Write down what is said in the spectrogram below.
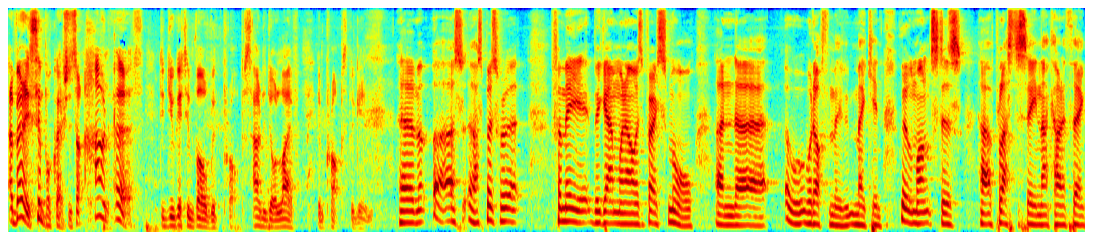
a very simple question. So, how on earth did you get involved with props? How did your life in props begin? Um, I, I suppose for, for me, it began when I was very small and uh, would often be making little monsters out of plasticine, that kind of thing,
